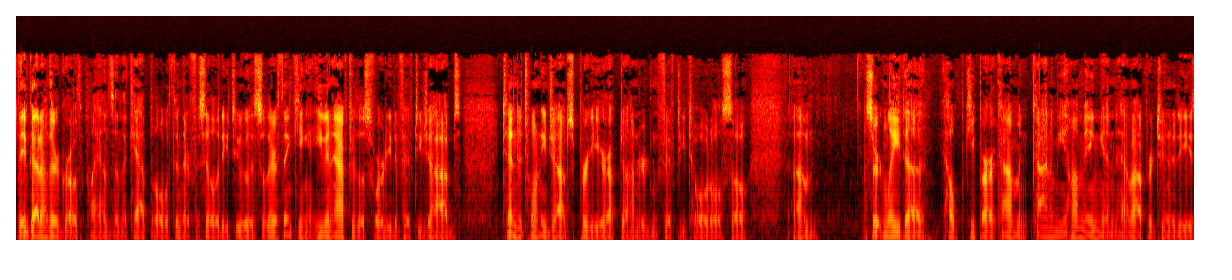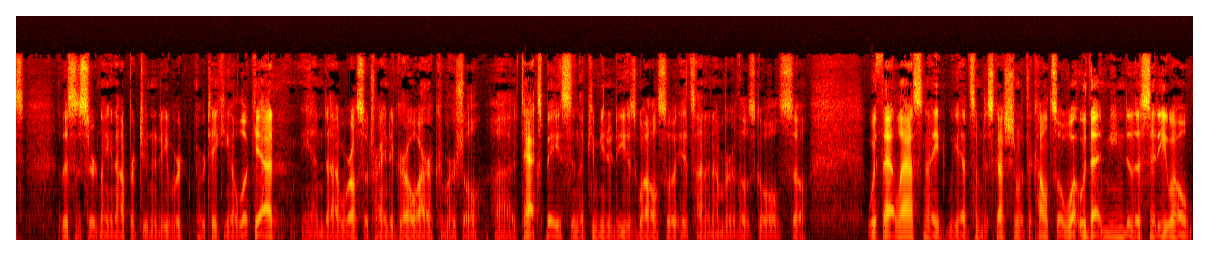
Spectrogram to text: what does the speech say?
they've got other growth plans on the capital within their facility too. So they're thinking even after those forty to fifty jobs 10 to 20 jobs per year, up to 150 total. So, um, certainly to help keep our economy humming and have opportunities, this is certainly an opportunity we're, we're taking a look at. And uh, we're also trying to grow our commercial uh, tax base in the community as well. So it hits on a number of those goals. So, with that last night, we had some discussion with the council. What would that mean to the city? Well,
